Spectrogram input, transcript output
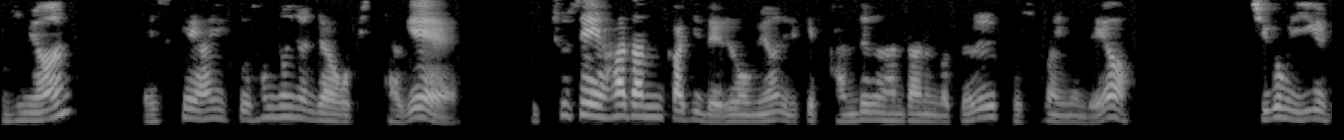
보시면 SK 하이닉스 삼성전자하고 비슷하게 추세 하단까지 내려오면 이렇게 반등을 한다는 것을 볼 수가 있는데요. 지금 이게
